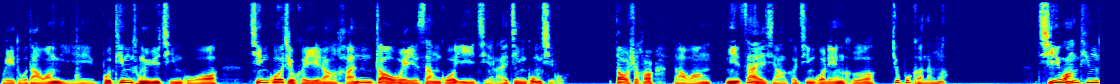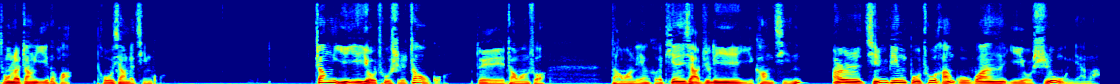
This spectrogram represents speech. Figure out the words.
唯独大王你不听从于秦国，秦国就可以让韩、赵、魏三国一起来进攻齐国，到时候大王你再想和秦国联合就不可能了。齐王听从了张仪的话，投向了秦国。张仪又出使赵国，对赵王说：“大王联合天下之力以抗秦。”而秦兵不出函谷关已有十五年了，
